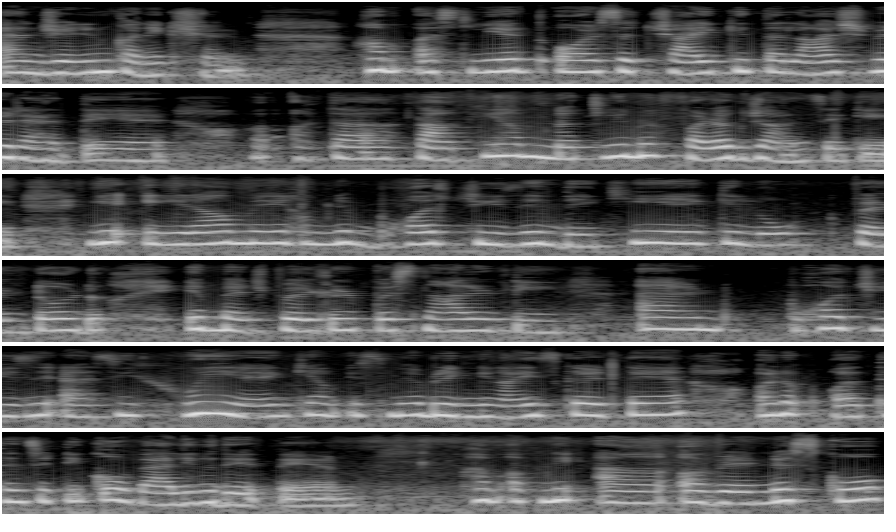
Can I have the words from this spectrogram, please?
and genuine connection हम असलियत और सच्चाई की तलाश में रहते हैं ता, ताकि हम नकली में फ़र्क जान सकें। ये एरा में हमने बहुत चीज़ें देखी हैं कि लोग filtered image filtered personality and बहुत चीज़ें ऐसी हुई हैं कि हम इसमें अब रिकगनाइज़ करते हैं और हम ऑथेंसिटी को वैल्यू देते हैं। हम अपनी अवेयरनेस को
